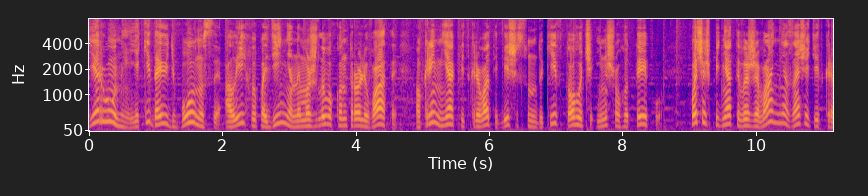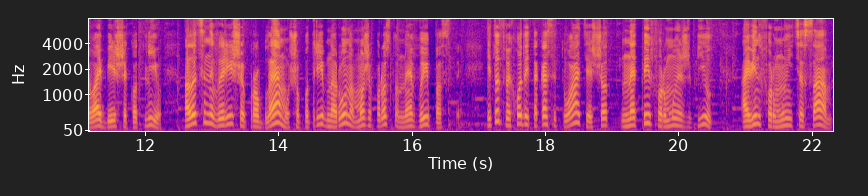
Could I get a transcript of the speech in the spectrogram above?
Є руни, які дають бонуси, але їх випадіння неможливо контролювати, окрім як відкривати більше сундуків того чи іншого типу. Хочеш підняти виживання, значить відкривай більше котлів, але це не вирішує проблему, що потрібна руна може просто не випасти. І тут виходить така ситуація, що не ти формуєш білд, а він формується сам.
